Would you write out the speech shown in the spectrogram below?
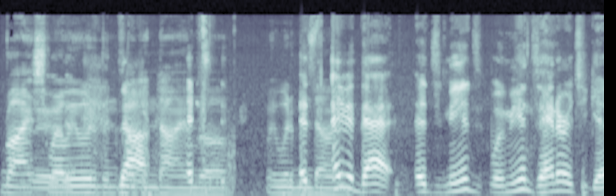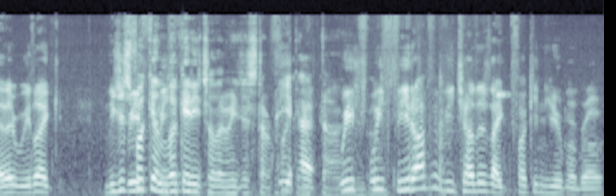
bro. I swear we would have been Nah, fucking dying, bro. We would have been It's not dying. even that. It's me and when me and Xander are together, we like We just we- fucking we- look at each other and we just start fucking yeah, dying. we bro. we feed off of each other's like fucking humor, bro.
